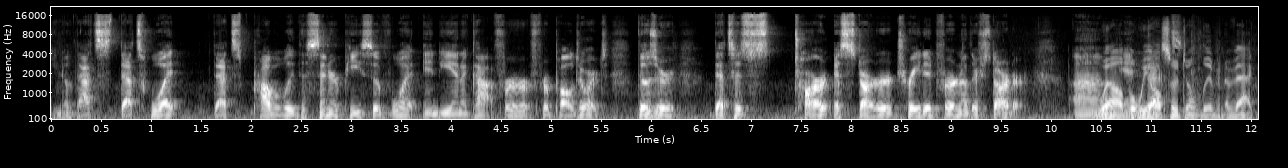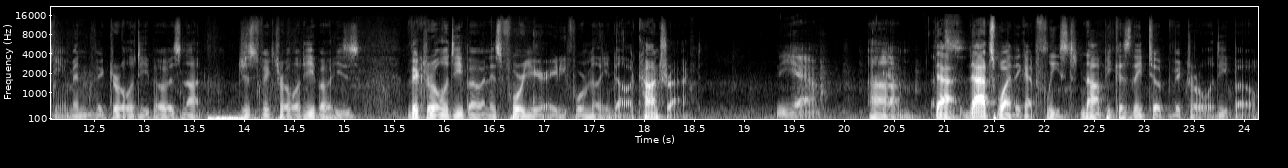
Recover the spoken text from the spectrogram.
you know that's that's what that's probably the centerpiece of what Indiana got for for Paul George. Those are that's a start a starter traded for another starter. Um, well, but we also don't live in a vacuum, and Victor Oladipo is not just Victor Oladipo. He's Victor Oladipo and his four-year, eighty-four million dollar contract. Yeah. Um, Yeah, that's- that that's why they got fleeced, not because they took Victor Oladipo,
